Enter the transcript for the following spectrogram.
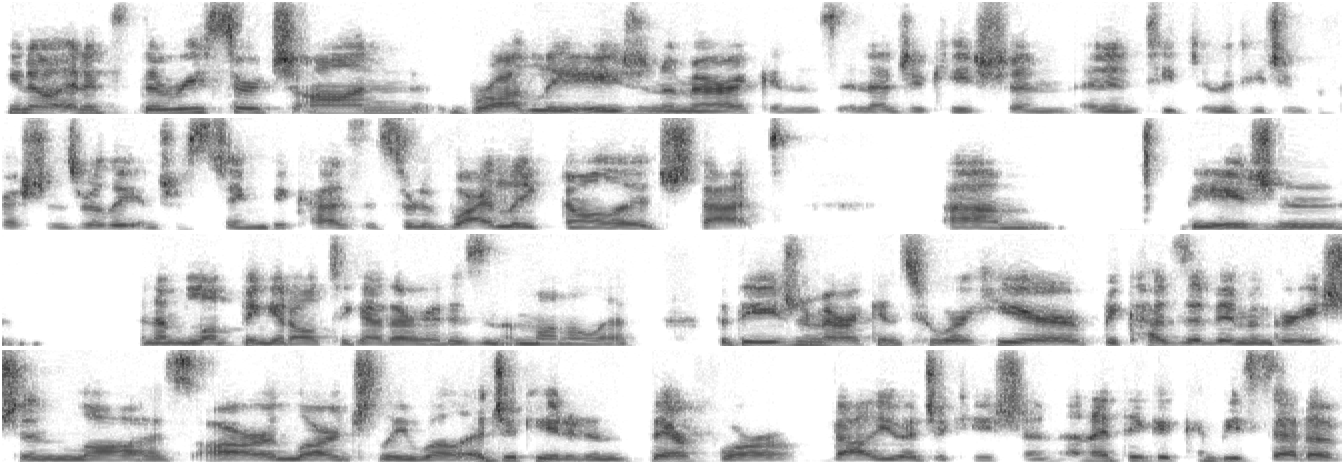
you know, and it's the research on broadly Asian Americans in education and in, teach, in the teaching profession is really interesting because it's sort of widely acknowledged that um, the Asian, and I'm lumping it all together, it isn't a monolith, but the Asian Americans who are here because of immigration laws are largely well educated and therefore value education. And I think it can be said of,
